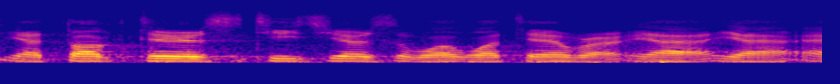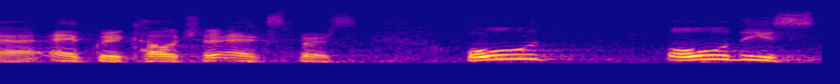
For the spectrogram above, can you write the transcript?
yeah, doctors, teachers, whatever, yeah, yeah, uh, agriculture experts, all, all these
